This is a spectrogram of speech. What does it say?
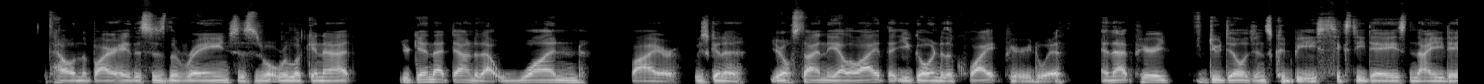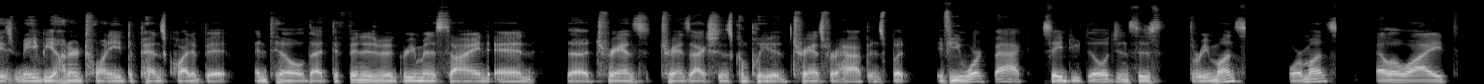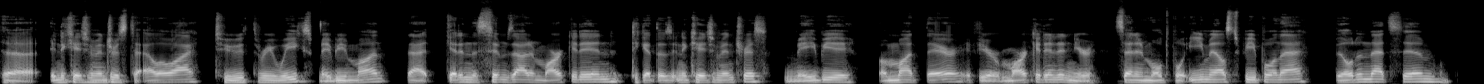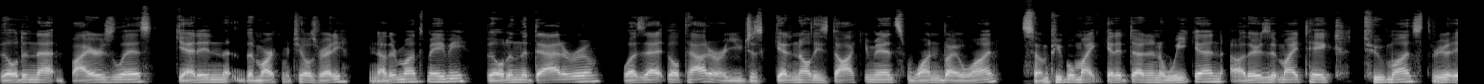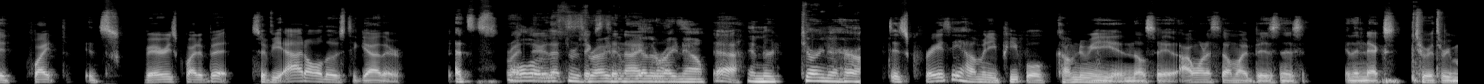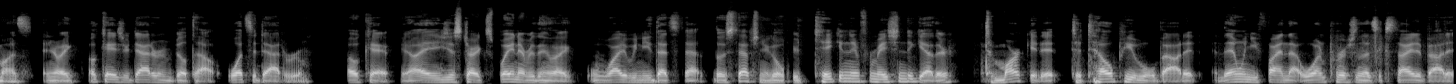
telling the buyer, hey, this is the range, this is what we're looking at. You're getting that down to that one buyer who's going to you'll sign the LOI that you go into the quiet period with. And that period due diligence could be 60 days, 90 days, maybe 120, depends quite a bit until that definitive agreement is signed and the trans transaction is completed, transfer happens. But if you work back, say due diligence is three months, four months, LOI to indication of interest to LOI, two, three weeks, maybe a month, that getting the CIMs out and marketing to get those indication of interest, maybe a month there. If you're marketing and you're sending multiple emails to people and that, building that CIM, building that buyers list, getting the market materials ready, another month maybe, building the data room. Was that built out or are you just getting all these documents one by one? Some people might get it done in a weekend. Others it might take two months, three. It quite it's varies quite a bit. So if you add all those together, that's right All there. That's six to nine together right now, Yeah, and they're tearing their hair out. it's crazy how many people come to me and they'll say, "I want to sell my business in the next two or three months," and you're like, "Okay, is your data room built out? What's a data room?" Okay, you know, and you just start explaining everything. Like, why do we need that step? Those steps, and you go, you're taking the information together to market it, to tell people about it, and then when you find that one person that's excited about it,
